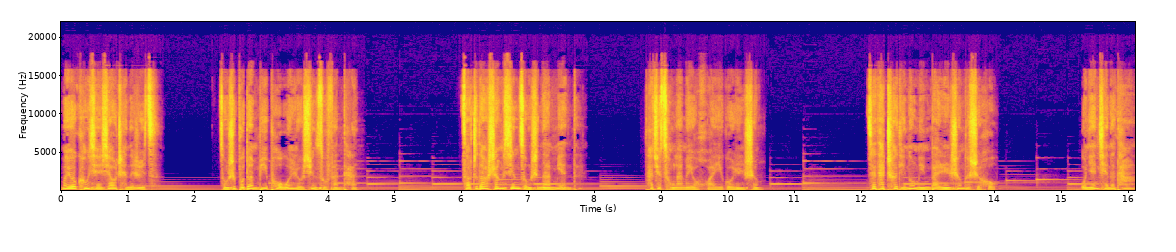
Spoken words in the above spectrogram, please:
没有空闲消沉的日子，总是不断逼迫温柔迅速反弹。早知道伤心总是难免的，他却从来没有怀疑过人生。在他彻底弄明白人生的时候，五年前的他，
